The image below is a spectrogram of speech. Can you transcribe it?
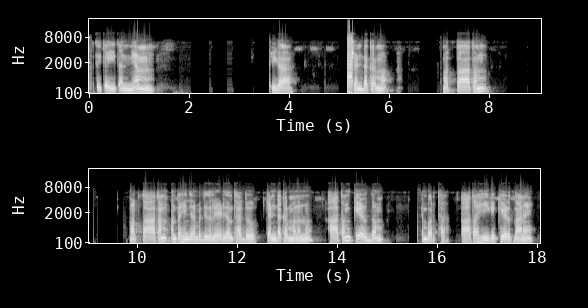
ಅತಿ ಚೈತನ್ಯಂ ಈಗ ಚಂಡಕರ್ಮ. ಮತ್ತಾತಂ ಮತ್ತಾತಂ ಅಂತ ಹಿಂದಿನ ಪದ್ಯದಲ್ಲಿ ಹೇಳಿದಂತಹದ್ದು ಚಂಡಕರ್ಮನನ್ನು. ಆತಂ ಕೇಳ್ದಂ ಎಂಬ ಅರ್ಥ. ಆತ ಹೀಗೆ ಕೇಳ್ತಾನೆ.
